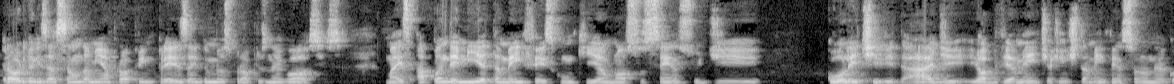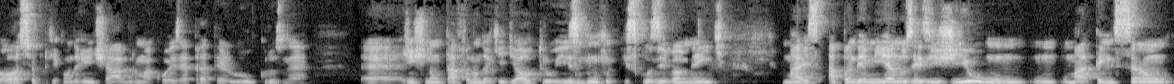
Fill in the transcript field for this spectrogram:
para a organização da minha própria empresa e dos meus próprios negócios. Mas a pandemia também fez com que o nosso senso de coletividade, e obviamente a gente também pensou no negócio, porque quando a gente abre uma coisa é para ter lucros, né? É, a gente não está falando aqui de altruísmo exclusivamente, mas a pandemia nos exigiu um, um, uma atenção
